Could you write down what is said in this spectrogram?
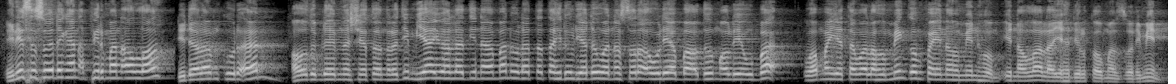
Ini sesuai dengan firman Allah di dalam Quran. A'udzubillahi minasyaitonirrajim. Ya ayyuhalladzina amanu la tattakhidul yadu wa nasara awliya ba'dhum awliya uba wa may yatawallahum minkum fa innahu minhum. Innallaha la yahdil qaumaz zalimin.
